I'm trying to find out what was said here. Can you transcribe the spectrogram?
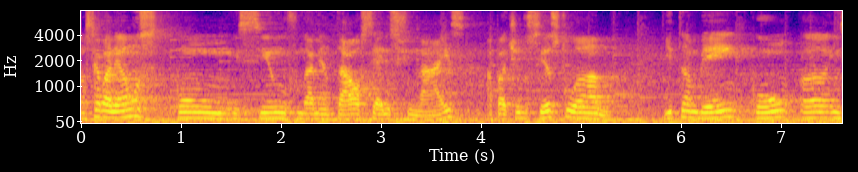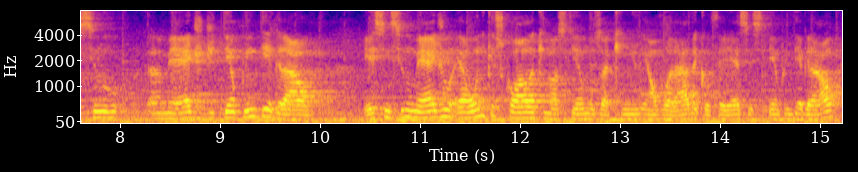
Nós trabalhamos com ensino fundamental, séries finais, a partir do sexto ano e também com uh, ensino uh, médio de tempo integral. Esse ensino médio é a única escola que nós temos aqui em Alvorada que oferece esse tempo integral.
